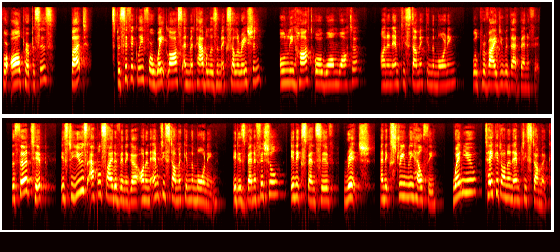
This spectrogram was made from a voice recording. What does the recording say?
for all purposes, but specifically for weight loss and metabolism acceleration, only hot or warm water on an empty stomach in the morning will provide you with that benefit. The third tip is to use apple cider vinegar on an empty stomach in the morning. It is beneficial, inexpensive, rich, and extremely healthy. When you take it on an empty stomach,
